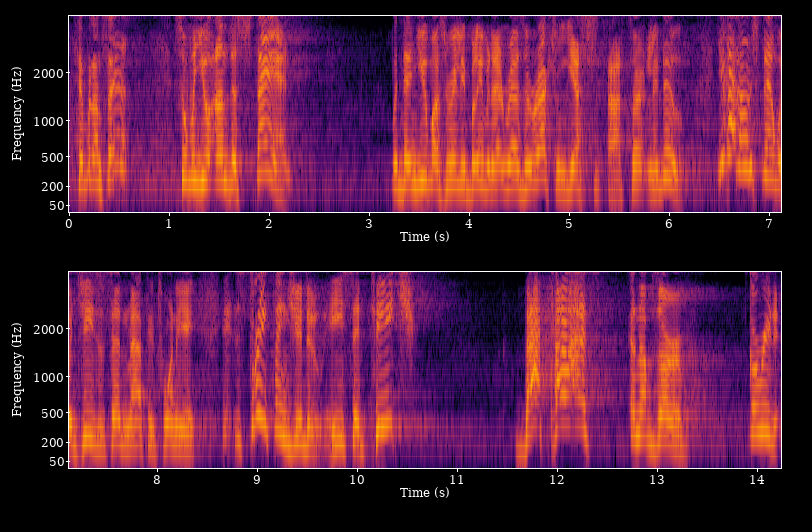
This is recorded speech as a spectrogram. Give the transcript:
See what I'm saying? So when you understand, but then you must really believe in that resurrection. Yes, I certainly do. You got to understand what Jesus said in Matthew 28. It's three things you do. He said, teach, baptize, and observe. Go read it.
